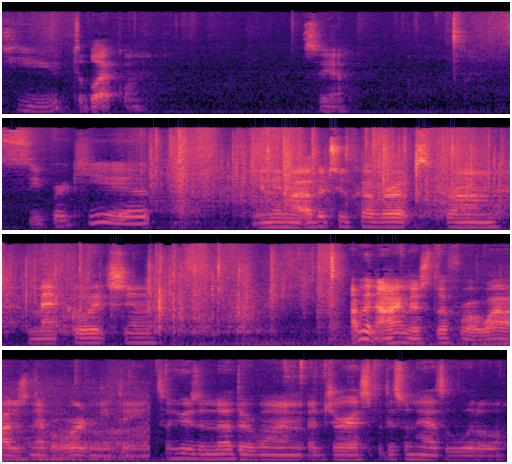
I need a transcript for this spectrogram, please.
Cute. The black one. So yeah super cute. And then my other two cover-ups from MAC Collection. I've been eyeing their stuff for a while. I just never ordered anything. So here's another one, a dress, but this one has a little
